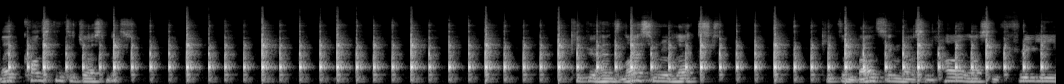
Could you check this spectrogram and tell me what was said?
Make constant adjustments. Keep your hands nice and relaxed. Keep them bouncing nice and high, nice and freely.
